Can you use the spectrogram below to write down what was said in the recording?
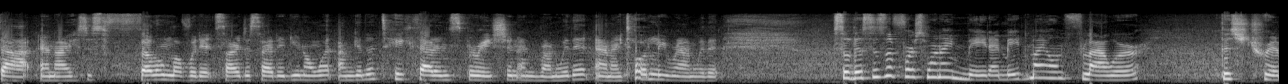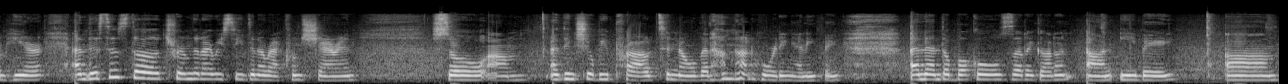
that, and I just fell in love with it. So I decided, you know what, I'm gonna take that inspiration and run with it, and I totally ran with it. So this is the first one I made. I made my own flower, this trim here. And this is the trim that I received in Iraq from Sharon. So um, I think she'll be proud to know that I'm not hoarding anything. And then the buckles that I got on, on eBay. Um,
